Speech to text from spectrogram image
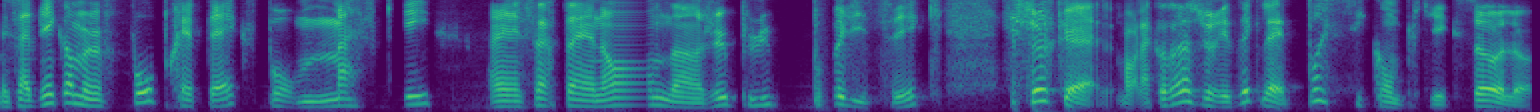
mais ça devient comme un faux prétexte pour masquer un certain nombre d'enjeux plus politiques. C'est sûr que bon, la controverse juridique n'est pas si compliquée que ça. Là.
